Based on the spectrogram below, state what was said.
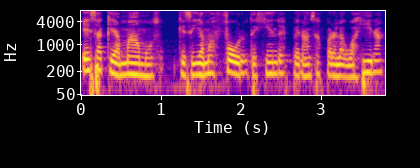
esa que amamos, que se llama Foro Tejiendo Esperanzas para la Guajira,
